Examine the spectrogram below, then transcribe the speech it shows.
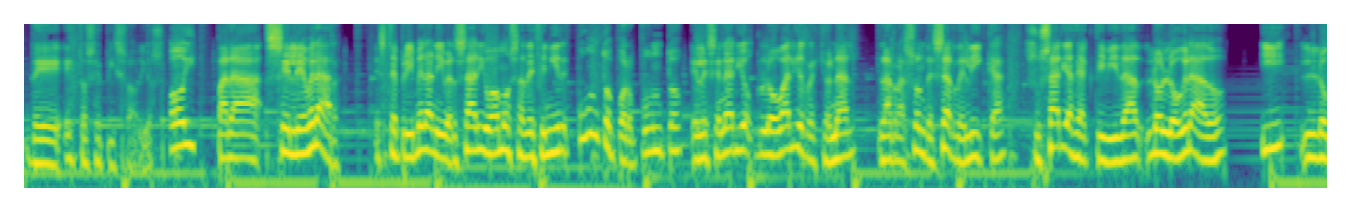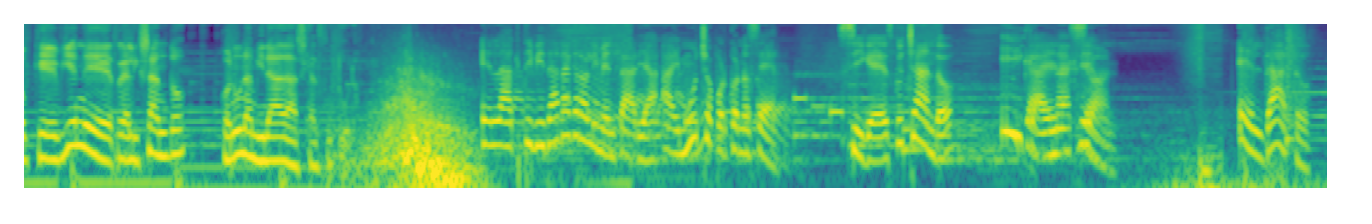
de estos episodios. Hoy, para celebrar este primer aniversario vamos a definir punto por punto el escenario global y regional, la razón de ser del ICA, sus áreas de actividad, lo logrado y lo que viene realizando con una mirada hacia el futuro. En la actividad agroalimentaria hay mucho por conocer. Sigue escuchando ICA en acción. El dato.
